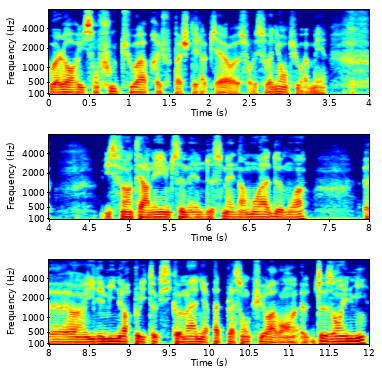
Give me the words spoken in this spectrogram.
ou alors ils s'en foutent, tu vois. Après, je veux pas jeter la pierre euh, sur les soignants, tu vois, mais il se fait interner une semaine, deux semaines, un mois, deux mois. Euh, il est mineur polytoxicomane, il n'y a pas de place en cure avant euh, deux ans et demi.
